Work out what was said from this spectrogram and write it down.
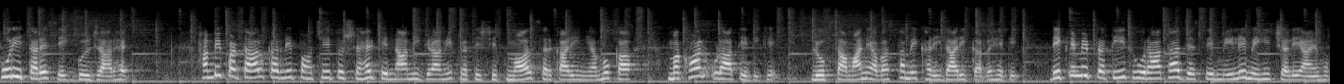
पूरी तरह से गुलजार है। हम भी पड़ताल करने पहुँचे तो शहर के नामी ग्रामी प्रतिष्ठित मॉल सरकारी नियमों का मखौल उड़ाते दिखे। लोग सामान्य अवस्था में खरीदारी कर रहे थे। देखने में प्रतीत हो रहा था जैसे मेले में ही चले आए हों।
